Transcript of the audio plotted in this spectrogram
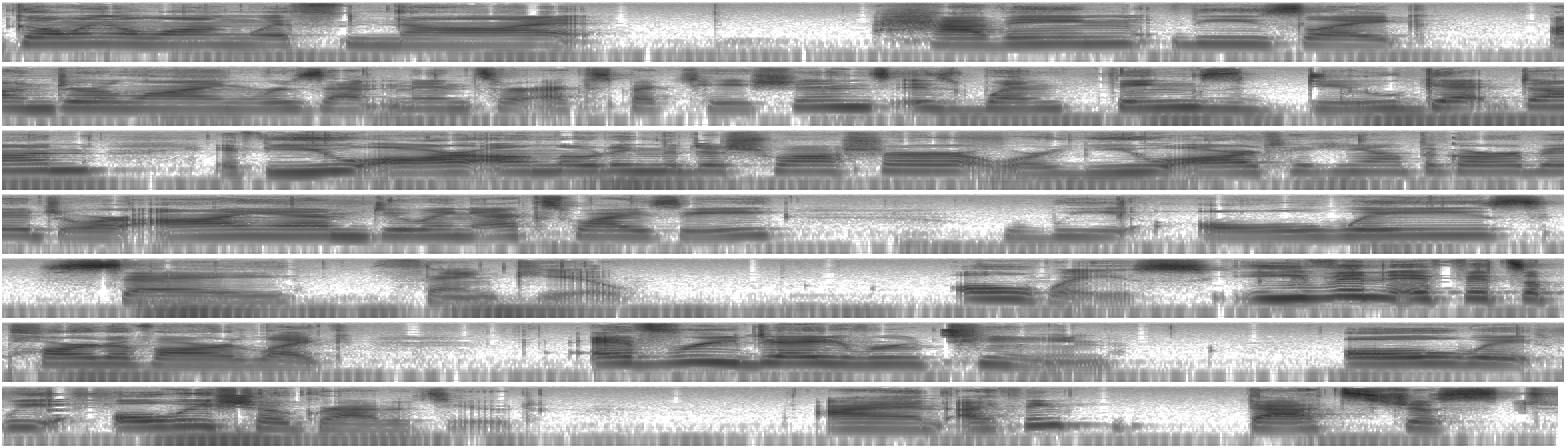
going along with not having these like underlying resentments or expectations is when things do get done. If you are unloading the dishwasher or you are taking out the garbage or I am doing XYZ, we always say thank you. Always. Even if it's a part of our like everyday routine, always we always show gratitude. And I think that's just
